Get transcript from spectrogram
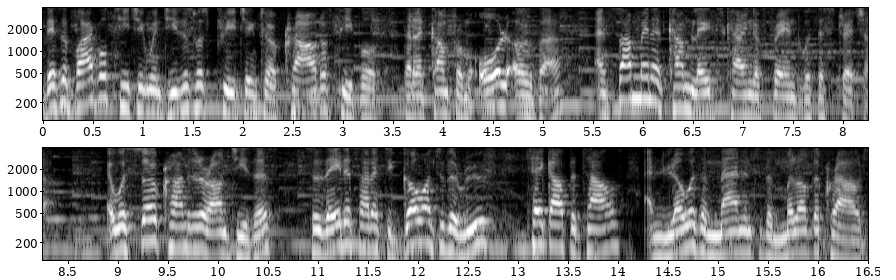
There's a Bible teaching when Jesus was preaching to a crowd of people that had come from all over, and some men had come late carrying a friend with a stretcher. It was so crowded around Jesus, so they decided to go onto the roof, take out the towels, and lower the man into the middle of the crowd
